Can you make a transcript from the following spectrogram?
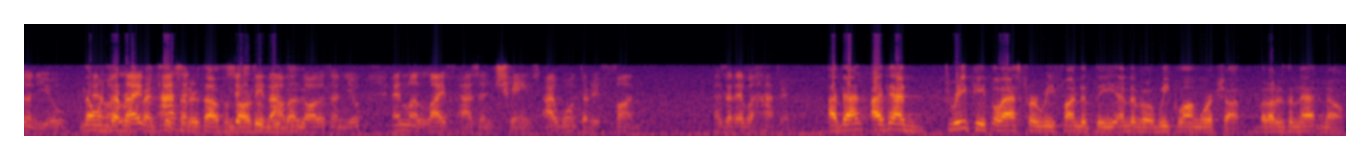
on you. No one's ever spent $600,000 on me, but- $60,000 on you, and my life hasn't changed. I want a refund. Has that ever happened? I've, asked, I've had three people ask for a refund at the end of a week-long workshop, but other than that, no.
